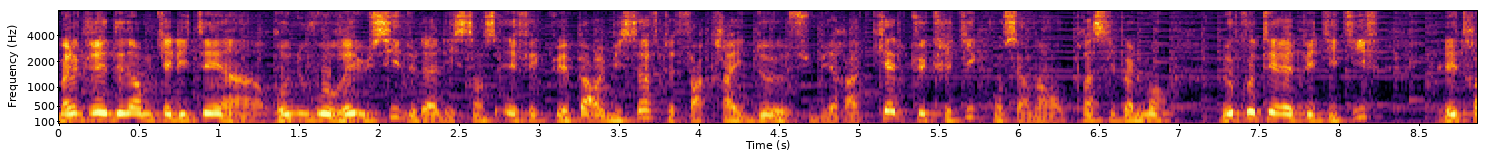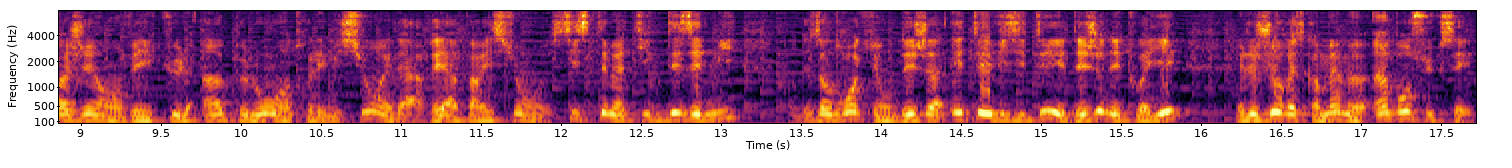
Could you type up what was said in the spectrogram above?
Malgré d'énormes qualités, un renouveau réussi de la licence effectuée par Ubisoft, Far Cry 2 subira quelques critiques concernant principalement le côté répétitif, les trajets en véhicule un peu longs entre les missions et la réapparition systématique des ennemis dans des endroits qui ont déjà été visités et déjà nettoyés, mais le jeu reste quand même un bon succès.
